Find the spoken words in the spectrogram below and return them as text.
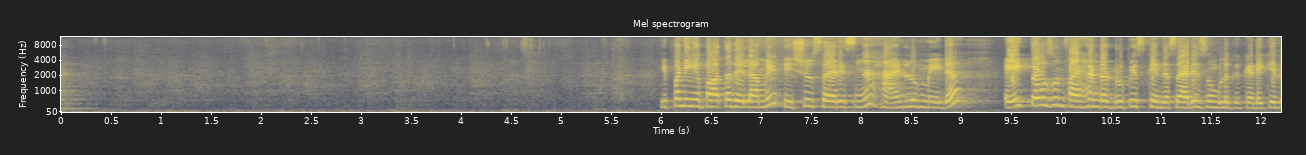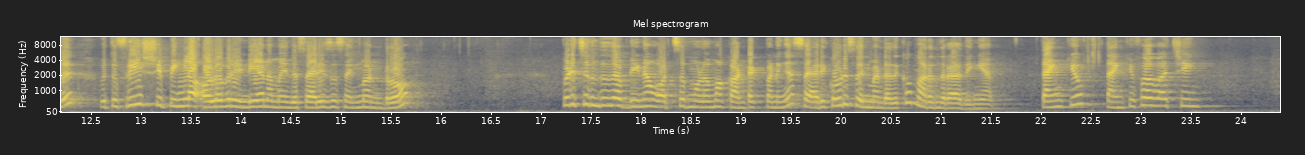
இப்போ நீங்கள் பார்த்தது எல்லாமே tissue சாரீஸுங்க handloom made eight thousand five hundred ருபீஸ்க்கு இந்த சாரீஸ் உங்களுக்கு கிடைக்குது. வித் ஃப்ரீ ஷிப்பிங்கில் ஆல் ஓவர் இந்தியா நம்ம இந்த சாரீஸை சென்ட் பண்ணுறோம் பிடிச்சிருந்தது அப்படின்னா வாட்ஸ்அப் மூலமாக காண்டாக்ட் பண்ணுங்கள் சாரீ கோடு சென்ட் பண்ணுறதுக்கு மறந்துடாதீங்க தேங்க்யூ தேங்க்யூ ஃபார் வாட்சிங்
